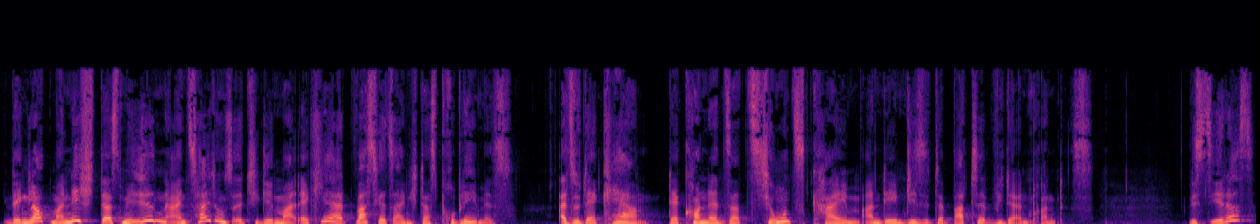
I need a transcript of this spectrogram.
Denn glaubt man nicht, dass mir irgendein Zeitungsartikel mal erklärt, was jetzt eigentlich das Problem ist. Also der Kern, der Kondensationskeim, an dem diese Debatte wieder entbrannt ist. Wisst ihr das?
